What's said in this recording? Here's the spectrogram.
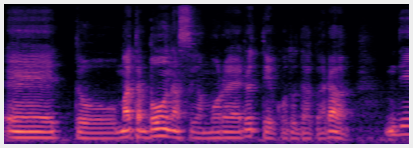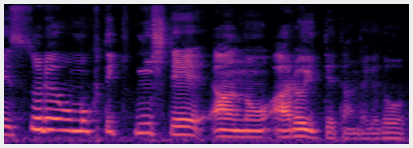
えー、っと、またボーナスがもらえるっていうことだから、で、それを目的にして、あの、歩いてたんだけど、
